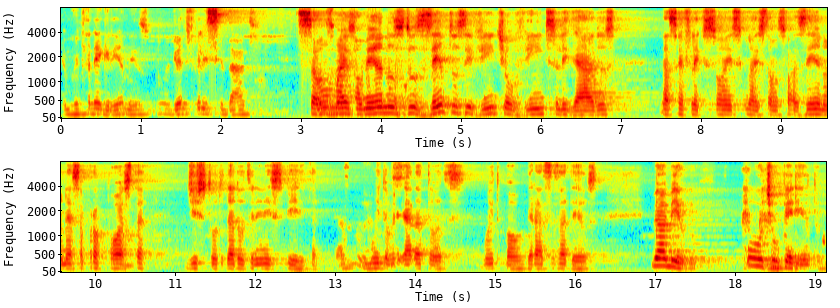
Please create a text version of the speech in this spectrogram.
É muita alegria mesmo, uma grande felicidade. São Todos mais ou menos 220 ouvintes ligados nas reflexões que nós estamos fazendo nessa proposta de estudo da doutrina espírita. Muito obrigado a todos. Muito bom, graças a Deus. Meu amigo, o último período,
